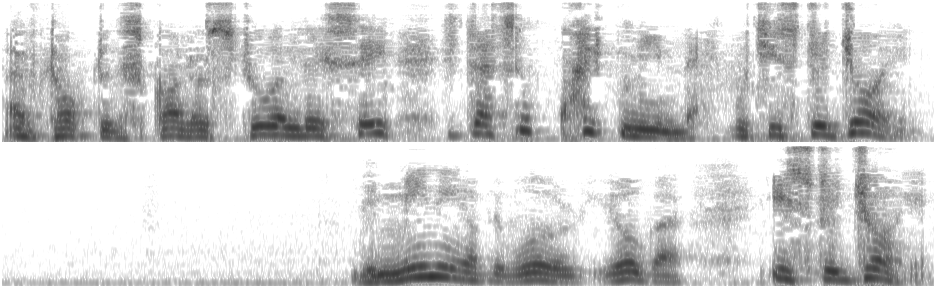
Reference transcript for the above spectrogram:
I've talked to the scholars too, and they say it doesn't quite mean that, which is to join. The meaning of the word yoga is to join.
